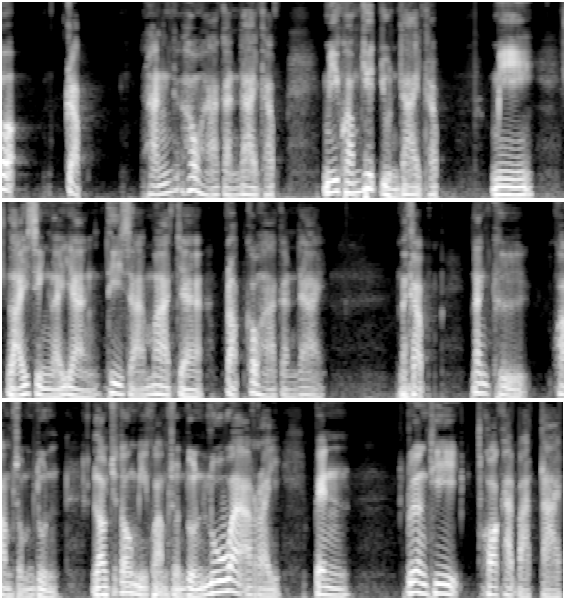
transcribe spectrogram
ก็กลับหันเข้าหากันได้ครับ มีความยืดหยุ่นได้ครับ มีหลายสิ่งหลายอย่างที่สามารถจะปรับเข้าหากันได้นะครับ นั่นคือความสมดุล เราจะต้องมีความสมดุลรู้ว่าอะไรเป็นเรื่องที่คอขาดบาดตาย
